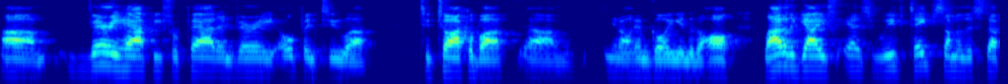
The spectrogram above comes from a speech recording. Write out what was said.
um, very happy for Pat and very open to uh, to talk about um, you know him going into the hall. A lot of the guys, as we've taped some of this stuff,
